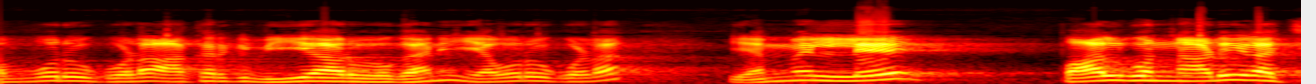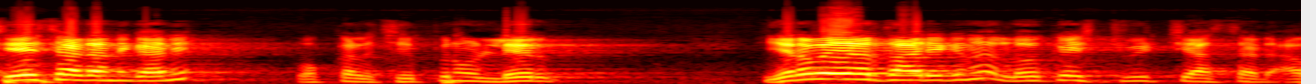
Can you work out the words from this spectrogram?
ఎవ్వరూ కూడా ఆఖరికి విఆర్ఓ కానీ ఎవరు కూడా ఎమ్మెల్యే పాల్గొన్నాడు ఇలా చేశాడని కానీ ఒక్కళ్ళు చెప్పిన లేరు. ఇరవై ఆరు తారీఖున లోకేష్ ట్వీట్ చేస్తాడు. ఆ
